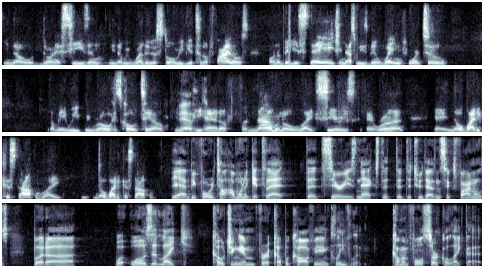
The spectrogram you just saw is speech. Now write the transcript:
you know, during that season, you know, we weathered the storm. We get to the finals on the biggest stage, and that's what he's been waiting for too. I mean, we we rode his coattail. You yeah. know, he had a phenomenal like series and run, and nobody could stop him. Like nobody could stop him. Yeah. Before we talk, I want to get to that the series next, the, the, the 2006 finals. But uh, what what was it like coaching him for a cup of coffee in Cleveland, coming full circle like that?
